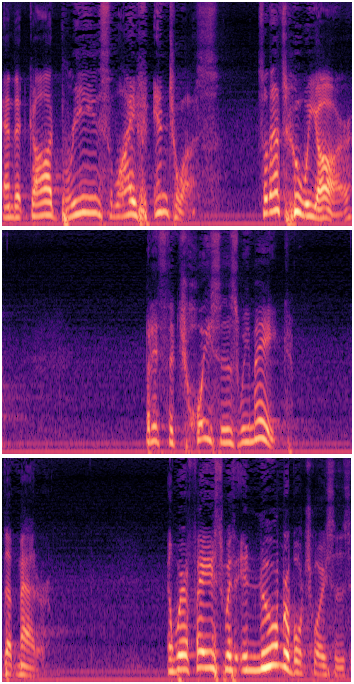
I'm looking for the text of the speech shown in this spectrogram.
and that God breathes life into us. So that's who we are. But it's the choices we make that matter. And we're faced with innumerable choices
